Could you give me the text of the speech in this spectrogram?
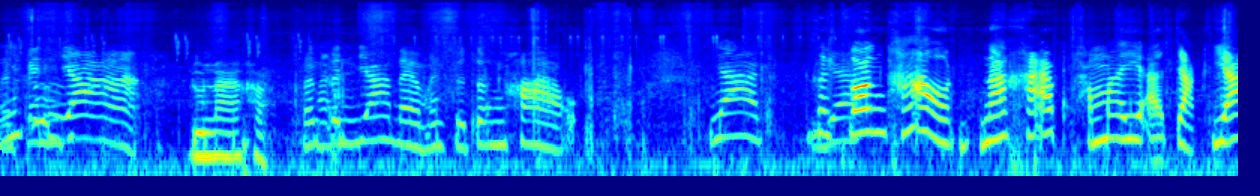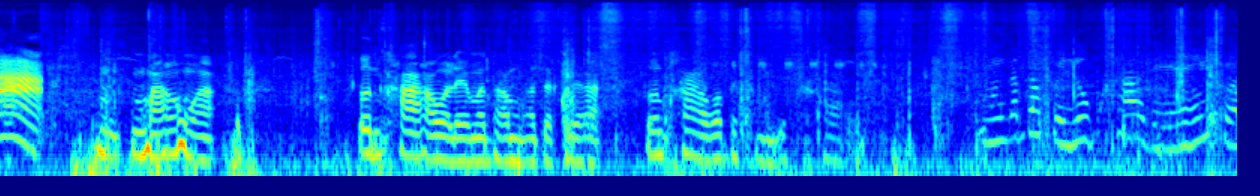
มันเป็นหญ้า ดูหน้าค่ะ มันเป็นหญ้าแต่มันคือต้นข้าว หญ้าคือต้นข้าวนะครับทำไมอะจากหญ้า เมาอะ ต้นข้าวอะไรมาทำมาจากเรือต้นข้าวก็ไปทำจากข้าวมันก็ต้องเป็นรูปข้าวเดี๋ยวนี้เขา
